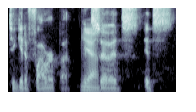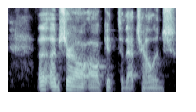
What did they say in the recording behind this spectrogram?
to get a flower bud. Yeah. And so it's it's I'm sure I'll, I'll get to that challenge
